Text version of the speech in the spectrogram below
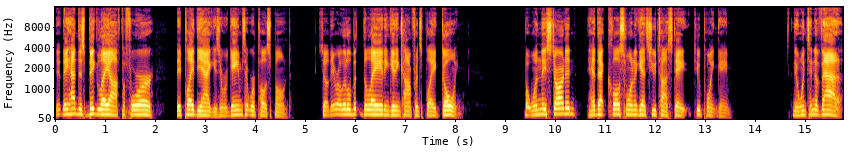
they had this big layoff before they played the Aggies, there were games that were postponed. So they were a little bit delayed in getting conference play going. But when they started, they had that close one against Utah State, two point game. They went to Nevada.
